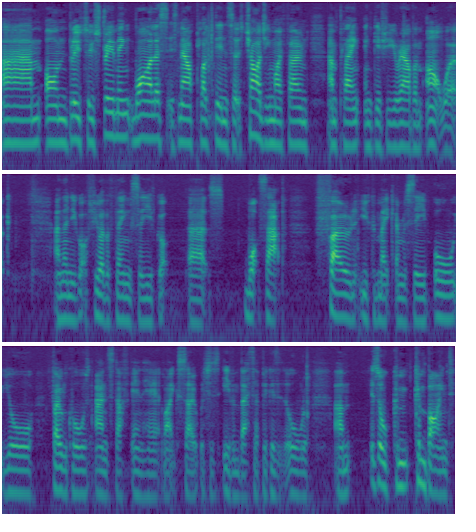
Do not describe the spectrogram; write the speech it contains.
um, on Bluetooth streaming. Wireless is now plugged in, so it's charging my phone and playing and gives you your album artwork. And then you've got a few other things. So you've got uh, WhatsApp, phone you can make and receive all your phone calls and stuff in here like so which is even better because it's all um, it's all com combined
